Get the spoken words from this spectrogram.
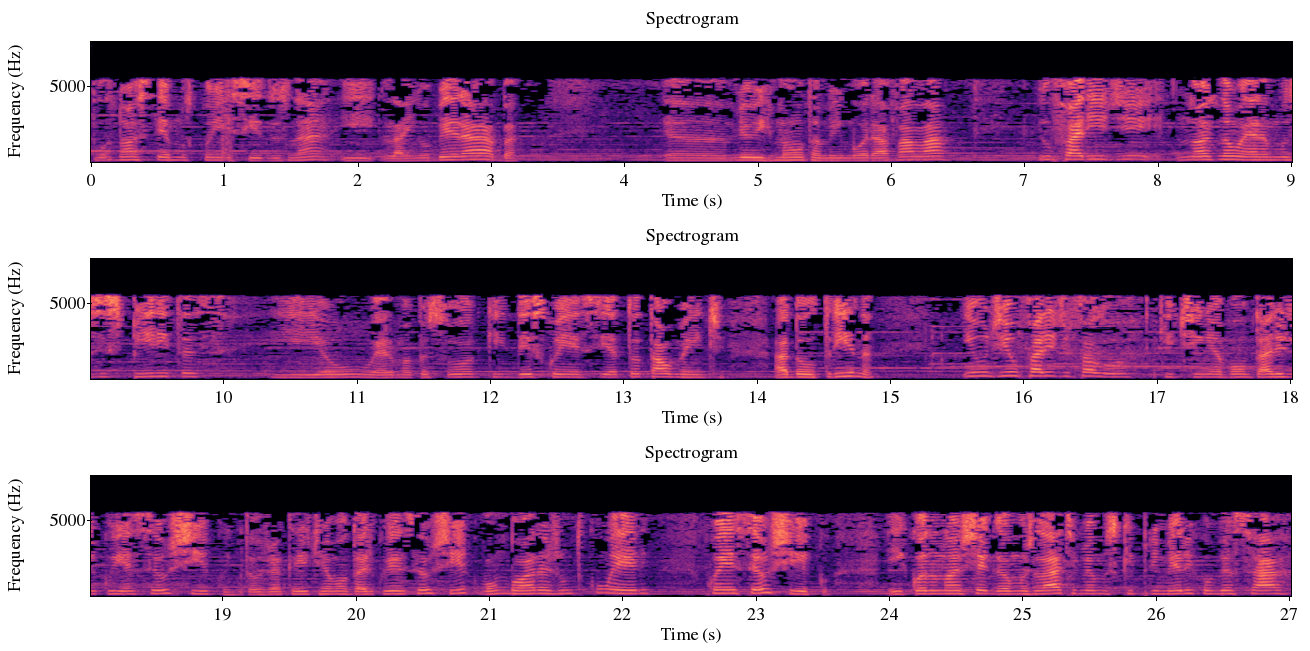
por nós termos conhecidos né, e lá em Uberaba, ah, meu irmão também morava lá, e o Farid, nós não éramos espíritas, e eu era uma pessoa que desconhecia totalmente a doutrina, e um dia o Farid falou que tinha vontade de conhecer o Chico, então já que ele tinha vontade de conhecer o Chico, vamos embora junto com ele conhecer o Chico. E quando nós chegamos lá, tivemos que primeiro ir conversar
